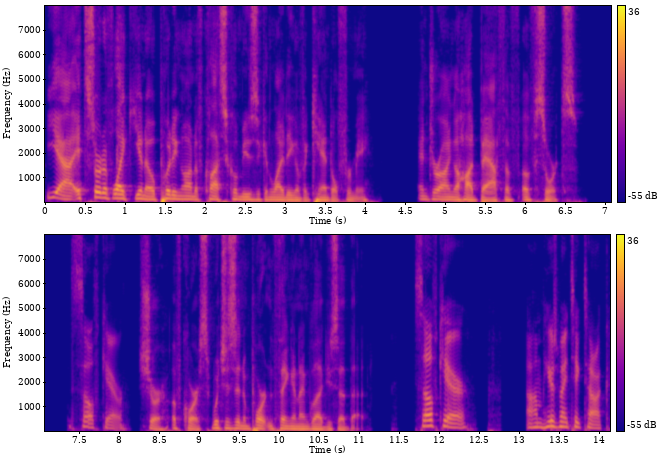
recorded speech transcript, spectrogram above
Yeah, it's sort of like, you know, putting on of classical music and lighting of a candle for me and drawing a hot bath of of sorts. Self care. Sure, of course, which is an important thing and I'm glad you said that. Self care. Um, here's my TikTok.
